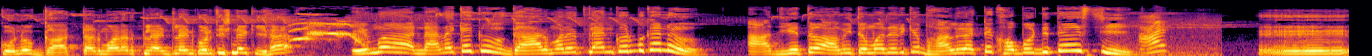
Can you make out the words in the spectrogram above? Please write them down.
কোনো গাড়টার মারার প্ল্যান ট্ল্যান করছিস নাকি হ্যাঁ? এমা নানা কাকু গার মারার প্ল্যান করব কেন? আজকে তো আমি তোমাদেরকে ভালো একটা খবর দিতে এসেছি। এ,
